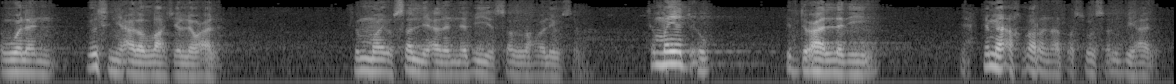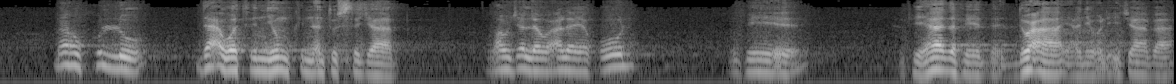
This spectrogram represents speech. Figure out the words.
أولا يثني على الله جل وعلا ثم يصلي على النبي صلى الله عليه وسلم ثم يدعو بالدعاء الذي كما أخبرنا الرسول صلى الله عليه وسلم. بهذا ما هو كل دعوة يمكن أن تستجاب؟ الله جل وعلا يقول في في هذا في الدعاء يعني والإجابة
